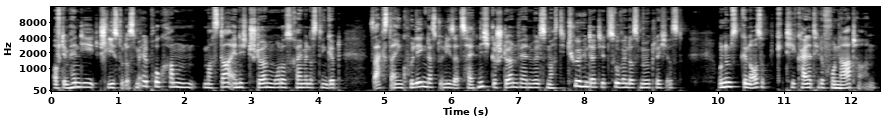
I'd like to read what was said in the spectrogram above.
Auf dem Handy schließt du das Mail-Programm, machst da einen Nicht-Stören-Modus rein, wenn es den gibt, sagst deinen Kollegen, dass du in dieser Zeit nicht gestören werden willst, machst die Tür hinter dir zu, wenn das möglich ist und nimmst genauso keine Telefonate an.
